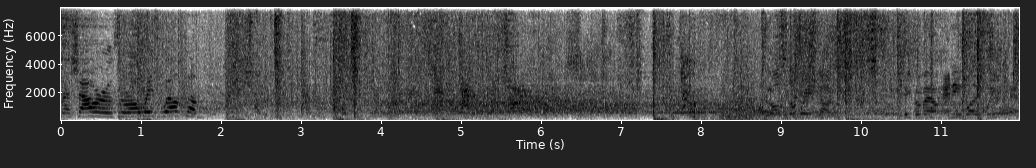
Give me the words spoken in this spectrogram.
Fresh arrows are always welcome. Them out any way we can.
